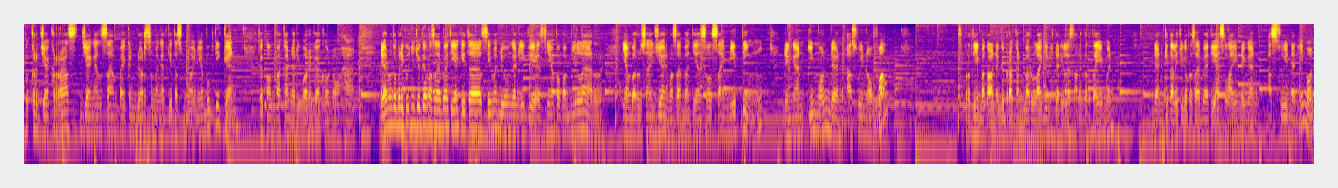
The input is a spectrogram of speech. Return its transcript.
bekerja keras, jangan sampai kendor semangat kita semuanya, buktikan kekompakan dari warga Konoha. Dan untuk berikutnya juga persahabat ya, kita simak diunggahan IGS-nya Papa Bilar yang baru saja nih persahabat ya selesai meeting dengan Imon dan Aswi Noval. Sepertinya bakal ada gebrakan baru lagi nih dari Lesnar Entertainment dan kita lihat juga persahabat ya, selain dengan Aswin dan Imon,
